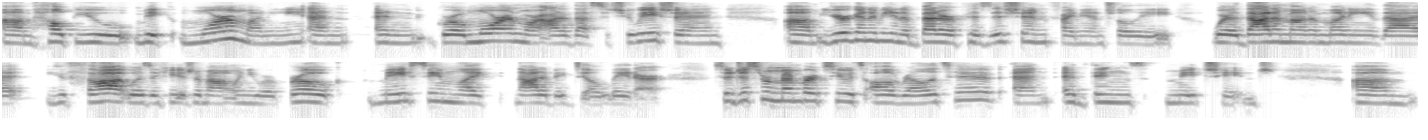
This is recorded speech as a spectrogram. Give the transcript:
um, help you make more money and and grow more and more out of that situation um, you're going to be in a better position financially where that amount of money that you thought was a huge amount when you were broke may seem like not a big deal later. So just remember too it's all relative and and things may change. Um,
